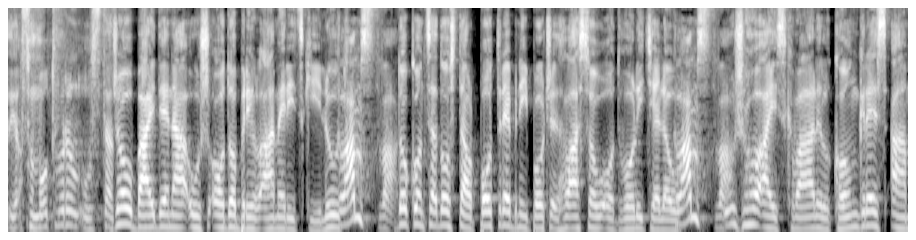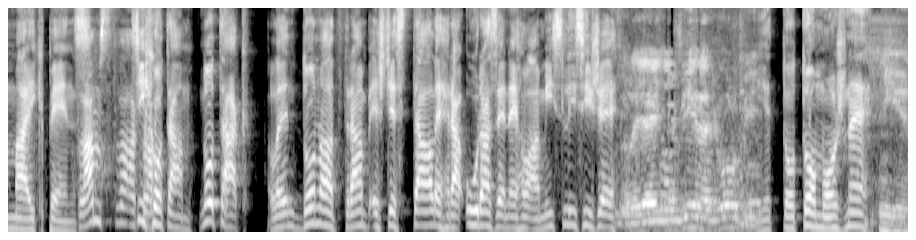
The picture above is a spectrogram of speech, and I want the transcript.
Ja som otvoril ústa. Joe Bidena už odobril americký ľud. Klamstva. Dokonca dostal potrebný počet hlasov od voliteľov. Klamstva. Už ho aj schválil kongres a Mike Pence. Klamstva Ticho tam, no tak. Len Donald Trump ešte stále hra urazeného a myslí si, že... Ale ja idem vyhrať voľby. Je toto možné? Nie.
